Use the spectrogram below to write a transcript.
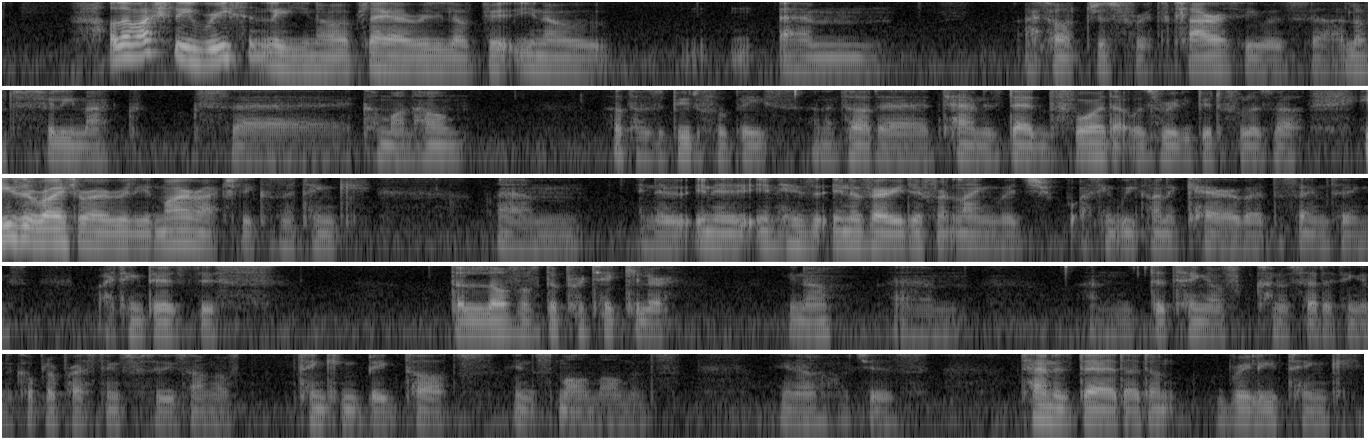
Although actually recently, you know, a play I really loved, you know, um, I thought just for its clarity was uh, I loved Philly Mac's uh, "Come On Home." I thought that was a beautiful piece, and I thought uh, "Town Is Dead" before that was really beautiful as well. He's a writer I really admire actually because I think um, in a, in a, in his in a very different language, I think we kind of care about the same things. I think there's this the love of the particular, you know, um, and the thing I've kind of said, I think, in a couple of press things for City Song of thinking big thoughts in small moments, you know, which is Town Is Dead. I don't really think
